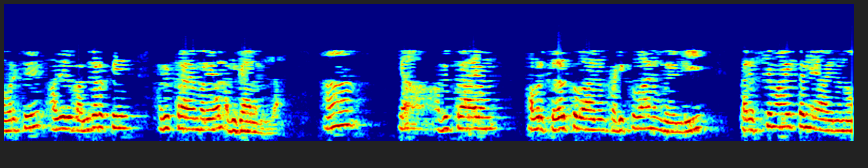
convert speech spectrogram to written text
അവർക്ക് അതിൽ പങ്കെടുത്ത് അഭിപ്രായം പറയാൻ അധികാരമില്ല. ആ അഭിപ്രായം അവർ കേൾക്കുവാനും പഠിക്കുവാനും വേണ്ടി പരസ്യമായി തന്നെയായിരുന്നു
